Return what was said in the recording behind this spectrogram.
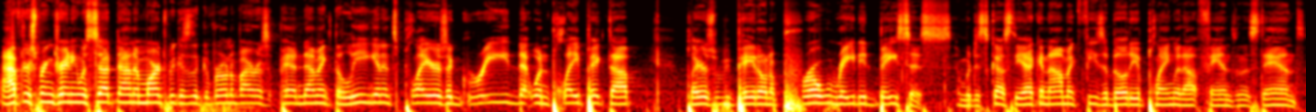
After spring training was shut down in March because of the coronavirus pandemic, the league and its players agreed that when play picked up, Players would be paid on a prorated basis and would discuss the economic feasibility of playing without fans in the stands.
